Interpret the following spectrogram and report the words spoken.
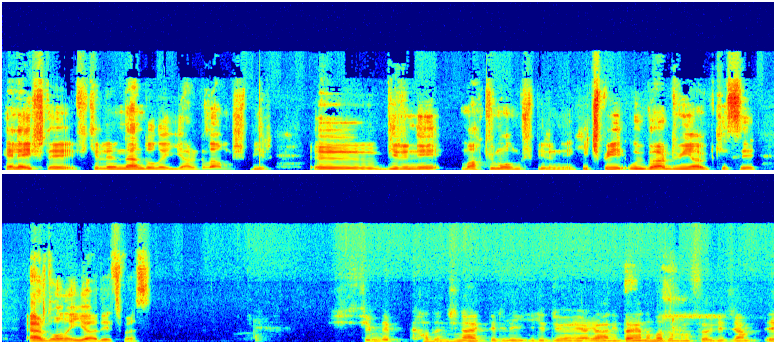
hele işte fikirlerinden dolayı yargılanmış bir birini mahkum olmuş birini hiçbir uygar dünya ülkesi Erdoğan'a iade etmez. Şimdi kadın cinayetleriyle ilgili diyor ya yani dayanamadım bunu söyleyeceğim. Ee,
